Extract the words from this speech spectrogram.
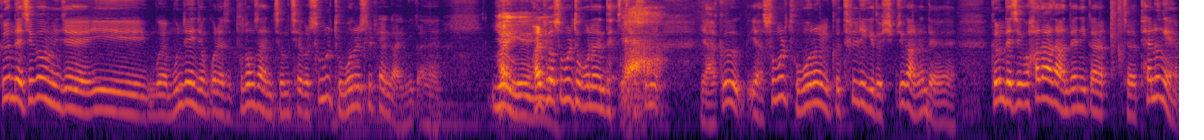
그런데 지금 이제 이 뭐야 문재인 정권에서 부동산 정책을 22번을 실패한 거 아닙니까? 예. 예, 발- 예, 발표 예. 22번 했는데 야, 그, 야, 22번을 그 틀리기도 쉽지가 않은데. 그런데 지금 하다 하다 안 되니까 저 태능에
